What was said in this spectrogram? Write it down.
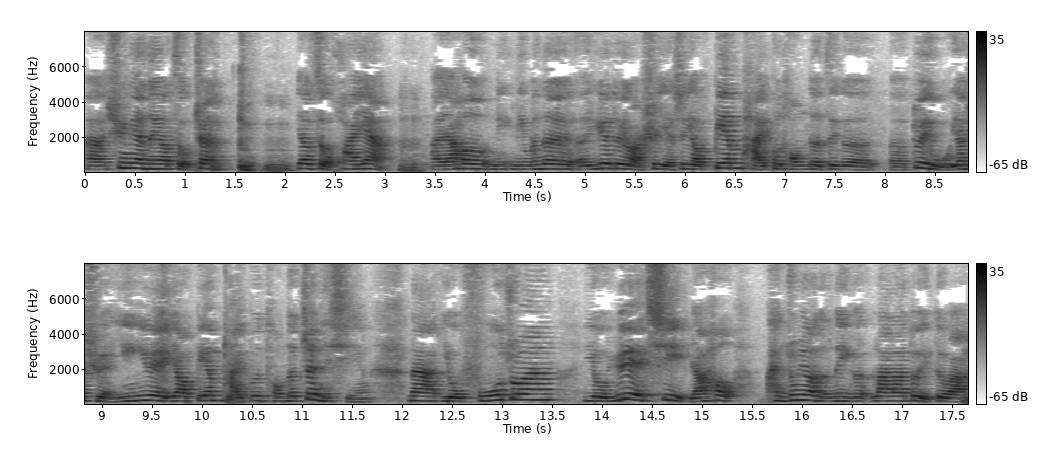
呃训练呢要走正，嗯，要走花样，嗯啊，然后你你们的呃乐队老师也是要编排不同的这个呃队伍，要选音乐，要编排不同的阵型，那有服装。有乐器，然后很重要的那个啦啦队，对吧？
